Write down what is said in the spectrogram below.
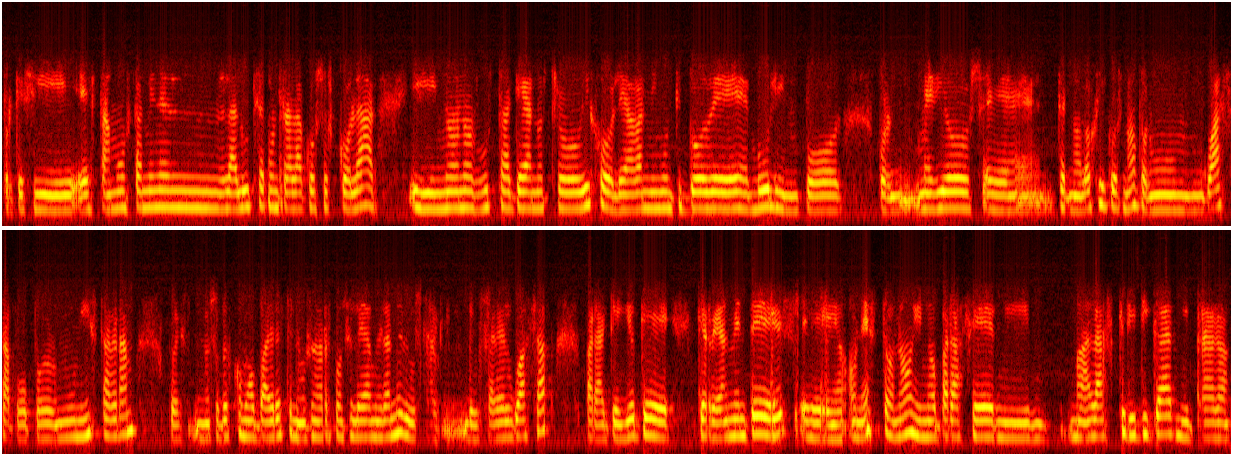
porque si estamos también en la lucha contra el acoso escolar y no nos gusta que a nuestro hijo le hagan ningún tipo de bullying por por medios eh, tecnológicos, ¿no? Por un WhatsApp o por un Instagram, pues nosotros como padres tenemos una responsabilidad muy grande de usar, de usar el WhatsApp para aquello que, que realmente es eh, honesto, ¿no? Y no para hacer ni malas críticas ni para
